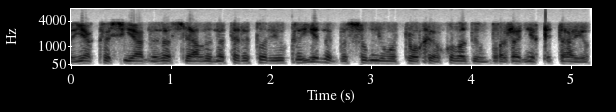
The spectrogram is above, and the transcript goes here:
як росіяни застряли на території України, без сумніву, трохи охолодив бажання Китаю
